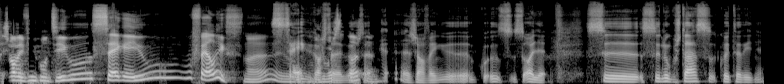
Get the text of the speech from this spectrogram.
a jovem vive contigo segue aí o, o Félix, não é? Segue, o, gosta, gosta. A jovem, uh, se, olha, se, se não gostasse, coitadinha,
